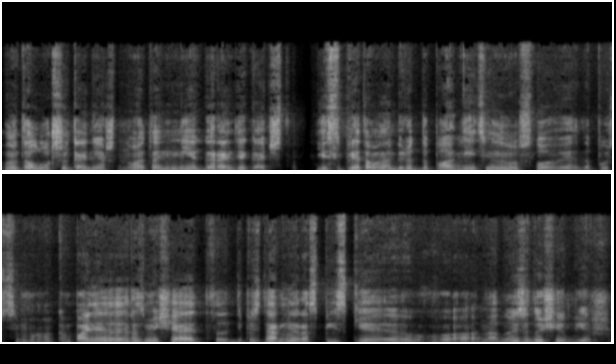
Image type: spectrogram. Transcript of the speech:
ну это лучше, конечно, но это не гарантия качества. Если при этом она берет дополнительные условия, допустим, компания размещает депозитарные расписки в, на одной из ведущих бирж.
